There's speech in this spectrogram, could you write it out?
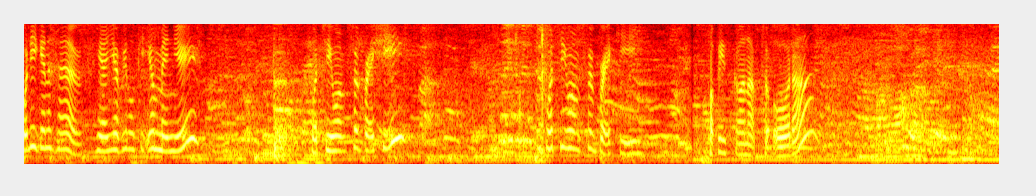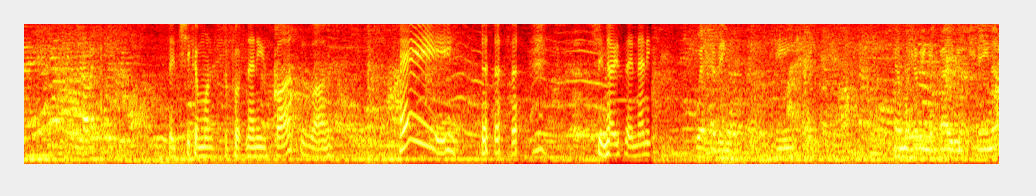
What are you going to have? Yeah, you have a look at your menu. What do you want for brekkie? What do you want for brekkie? Poppy's gone up to order. The chicken wants to put Nanny's glasses on. Hey! she knows their nanny. We're having pancakes and we're having a baby chino.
